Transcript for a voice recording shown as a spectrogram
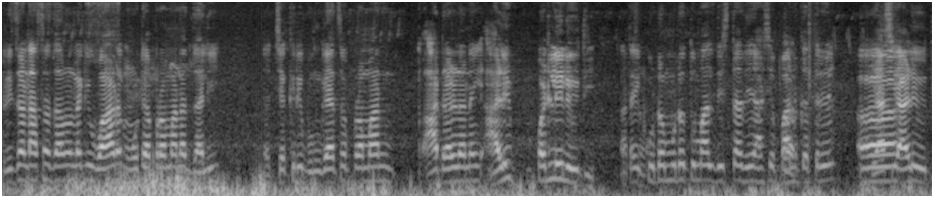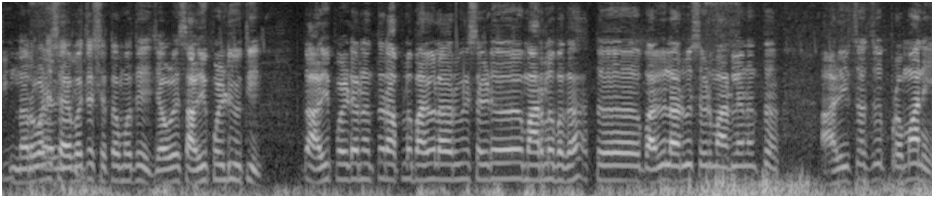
रिझल्ट असा जाणवला की वाढ मोठ्या प्रमाणात झाली. चक्री भुंग्याचं प्रमाण आढळलं नाही. आळी पडलेली होती. आता हे कुठं मुठं तुम्हाला दिसतात हे असे पानकत्रे? हे अशी आळी होती. नरवाडे साहेबाच्या शेतामध्ये ज्यावेळेस आळी पडली होती तर आळी पडल्यानंतर आपलं बायो लार्वी साईड मारलं बघा. तर बायो लार्वी साईड मारल्यानंतर आळीचं जे प्रमाण आहे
